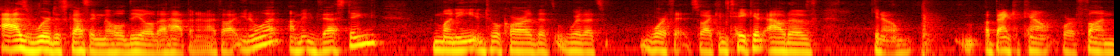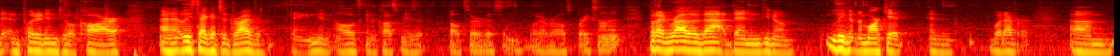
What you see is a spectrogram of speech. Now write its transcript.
as we're discussing the whole deal, that happened, and I thought, you know what? I'm investing money into a car that's where that's worth it. So I can take it out of, you know, a bank account or a fund and put it into a car, and at least I get to drive the thing, and all it's going to cost me is a belt service and whatever else breaks on it. But I'd rather that than you know leave it in the market and whatever. Um,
